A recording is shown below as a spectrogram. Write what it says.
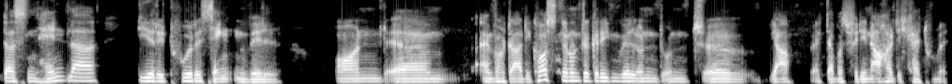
dass ein Händler die Retoure senken will und ähm, einfach da die Kosten runterkriegen will und, und äh, ja, vielleicht da was für die Nachhaltigkeit tun will.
